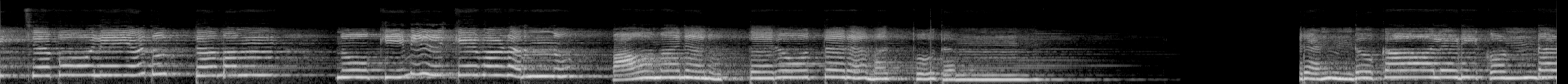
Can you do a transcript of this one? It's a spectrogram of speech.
ഇച്ഛ പോലെയതുത്തമം നോക്കി നിൽക്കെ വളർന്നു വാമനനുത്തരോത്തരമത്ഭുതം. രണ്ടു കാലടി കൊണ്ടളന്നു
